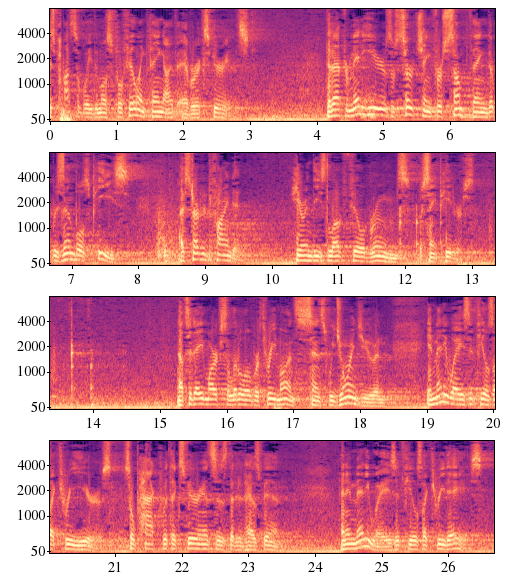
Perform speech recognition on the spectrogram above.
is possibly the most fulfilling thing I've ever experienced. That after many years of searching for something that resembles peace, I've started to find it here in these love filled rooms of St. Peter's. Now, today marks a little over three months since we joined you, and in many ways, it feels like three years, so packed with experiences that it has been. And in many ways, it feels like three days.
